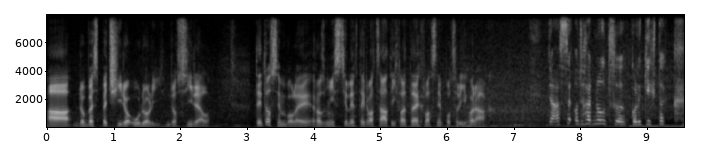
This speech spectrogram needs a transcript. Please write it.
a do bezpečí do údolí, do sídel. Tyto symboly rozmístili v těch 20. letech vlastně po celých horách. Dá se odhadnout, kolik jich tak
